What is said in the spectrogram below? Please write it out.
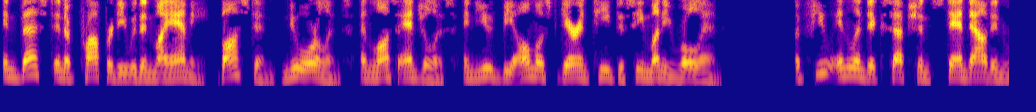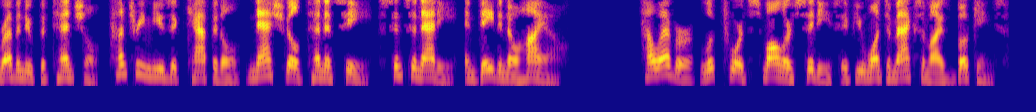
Invest in a property within Miami, Boston, New Orleans, and Los Angeles, and you'd be almost guaranteed to see money roll in. A few inland exceptions stand out in revenue potential, country music capital, Nashville, Tennessee, Cincinnati, and Dayton, Ohio. However, look toward smaller cities if you want to maximize bookings.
